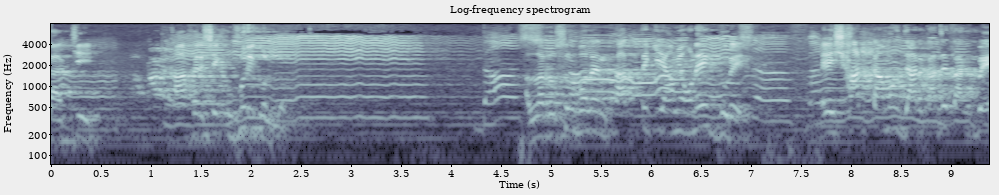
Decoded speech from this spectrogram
কাকি কাফের, সে কুফুরি করল। আল্লাহ রসুল বলেন, তার থেকে আমি অনেক দূরে। এই ষাটটা আমল যার কাছে থাকবে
